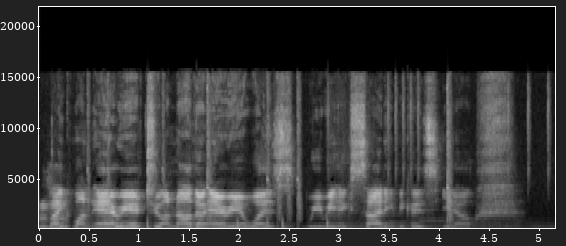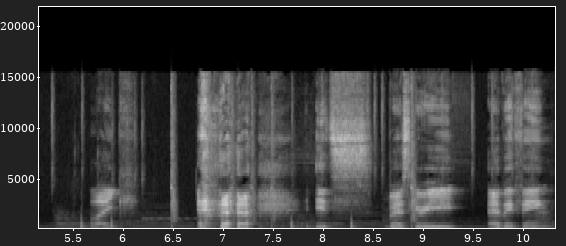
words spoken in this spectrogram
Mhm. like one area to another area was really exciting because you know, like, it's basically everything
